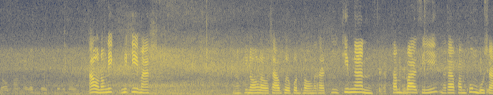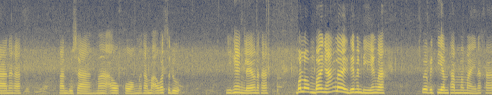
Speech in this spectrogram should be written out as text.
แล้วผ่านแล้วก็จะไปแล้วก็ไปเอ้าน้องนิกนิกกี้มานะพี่น้องเราชาวอำเภอพลทองนะคะ ที่ทีมงานทำบายสีนะคะทำพุ่มบูชานะคะ พานบูชามาเอาของนะคะ มาเอาวัสดุที่แห้งแล้วนะคะบ่ลมบ่ยังเลยเดี๋ยวมันดียังวะเพื่อไปเตรียมทำมาใหม่นะคะ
